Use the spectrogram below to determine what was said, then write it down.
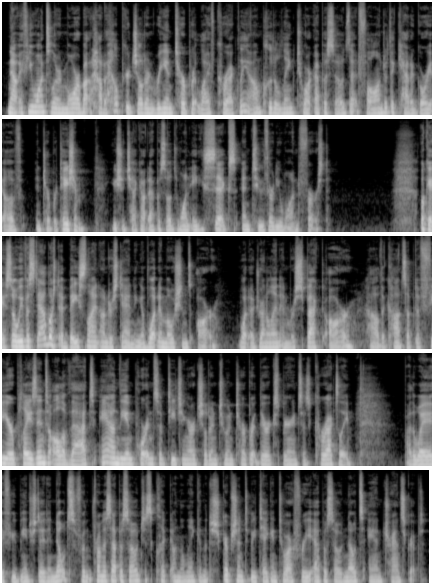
Now, if you want to learn more about how to help your children reinterpret life correctly, I'll include a link to our episodes that fall under the category of interpretation. You should check out episodes 186 and 231 first. Okay, so we've established a baseline understanding of what emotions are, what adrenaline and respect are, how the concept of fear plays into all of that, and the importance of teaching our children to interpret their experiences correctly. By the way, if you'd be interested in notes from, from this episode, just click on the link in the description to be taken to our free episode notes and transcript.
